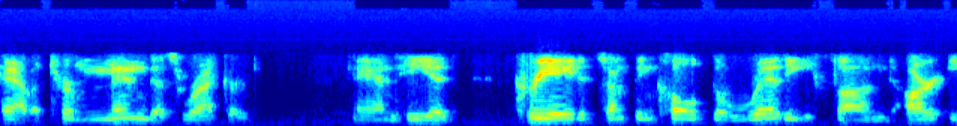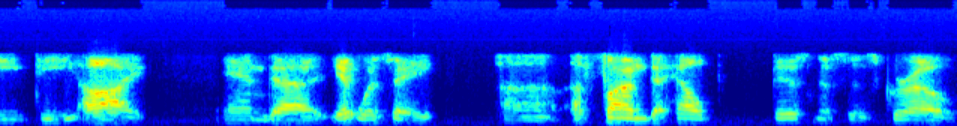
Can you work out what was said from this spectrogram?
have a tremendous record, and he had created something called the Ready Fund, R E D I, and uh, it was a uh, a fund to help businesses grow.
